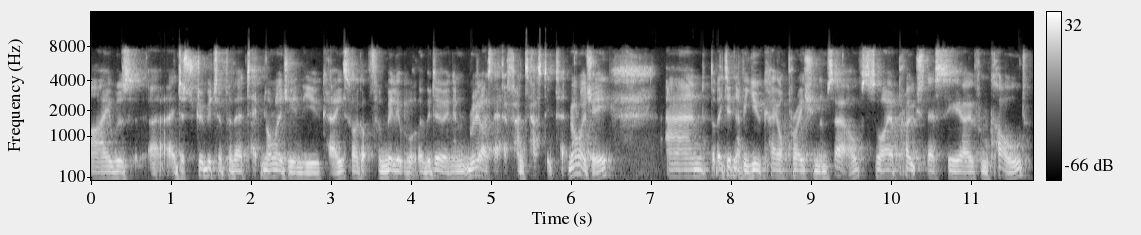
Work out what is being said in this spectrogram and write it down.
I was uh, a distributor for their technology in the UK, so I got familiar with what they were doing and realised they had a fantastic technology, and but they didn't have a UK operation themselves. So I approached their CEO from cold,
